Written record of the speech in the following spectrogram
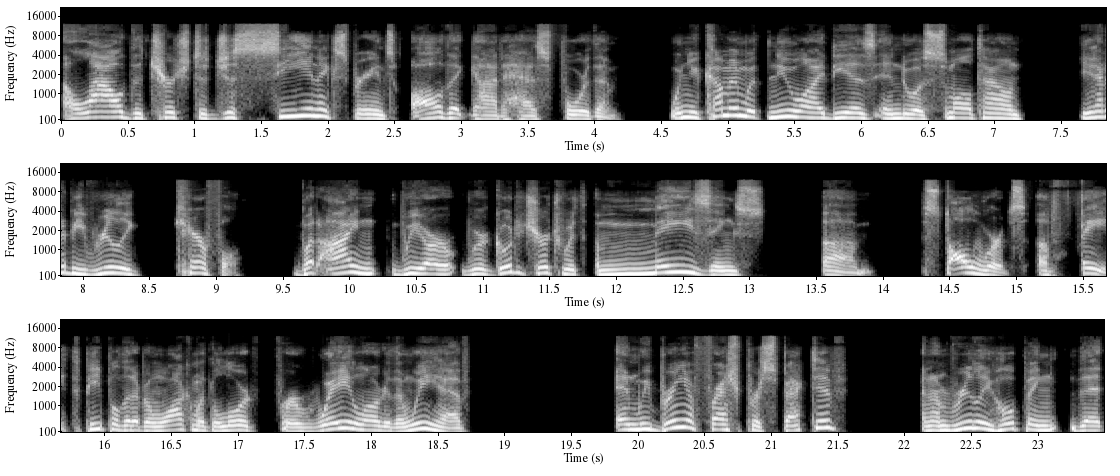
allow the church to just see and experience all that God has for them. When you come in with new ideas into a small town, you got to be really careful. But I, we are, we're go to church with amazing um, stalwarts of faith, people that have been walking with the Lord for way longer than we have. And we bring a fresh perspective. And I'm really hoping that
